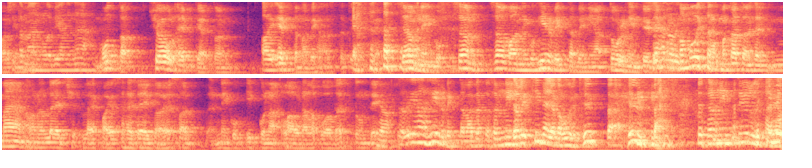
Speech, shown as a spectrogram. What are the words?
varsin Sitä mä en ole vielä nähnyt. Mutta Joel Edgerton, ai että mä vihaan sitä tyyppiä. Se on, niinku, se on, se on vaan niinku hirvittävin ja turhin tyyppi. Oli- Mä muistan, kun mä katsoin sen Man on a Ledge-leffa, jossa he seisoo jossain niinku ikkunalaudalla puolitoista tuntia. Joo. Se oli ihan hirvittävää, katsoa. Se on niin, Se olit sinä, joka huusit hyppää, hyppää. se on niin tylsä ja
